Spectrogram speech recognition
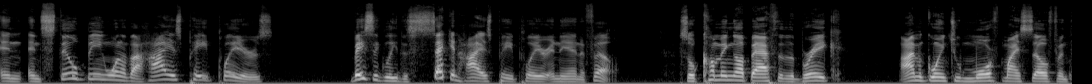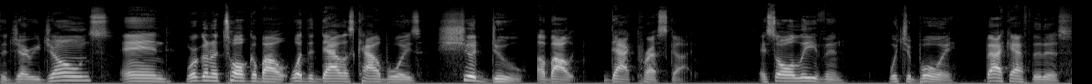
and and still being one of the highest paid players, basically the second highest paid player in the NFL. So coming up after the break, I'm going to morph myself into Jerry Jones and we're going to talk about what the Dallas Cowboys should do about Dak Prescott. It's all even with your boy. Back after this.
